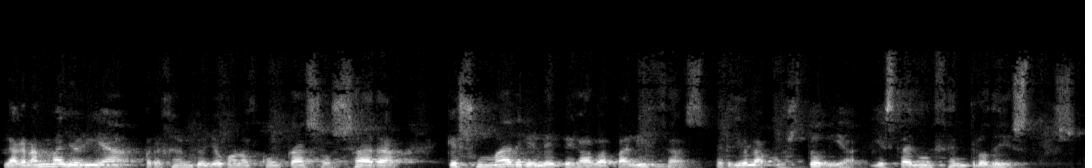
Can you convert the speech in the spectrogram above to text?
La gran mayoría, por ejemplo, yo conozco un caso, Sara, que su madre le pegaba palizas, perdió la custodia y está en un centro de estos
